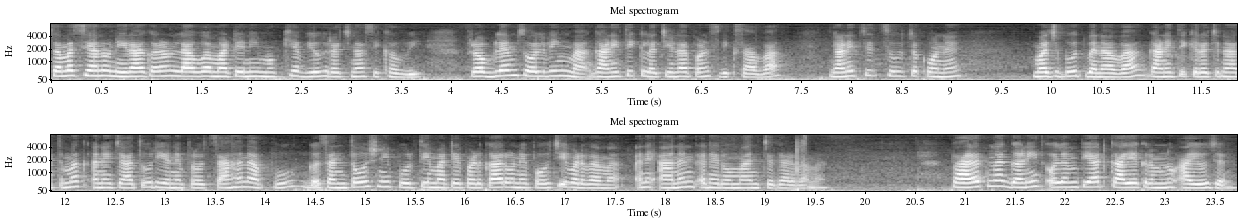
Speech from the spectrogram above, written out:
સમસ્યાનું નિરાકરણ લાવવા માટેની મુખ્ય વ્યૂહરચના શીખવવી. પ્રોબ્લેમ સોલ્વિંગમાં ગાણિતિક લચીલાપણ વિકસાવવા. ગાણિતિક સૂચકોને મજબૂત બનાવવા. ગાણિતિક રચનાત્મક અને ચાતુર્યને પ્રોત્સાહન આપવું. સંતોષની પૂર્તિ માટે પડકારોને પહોંચી વળવામાં અને આનંદ અને રોમાંચ જગાડવામાં. ભારતમાં ગણિત ઓલિમ્પિયાડ કાર્યક્રમનું આયોજન.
